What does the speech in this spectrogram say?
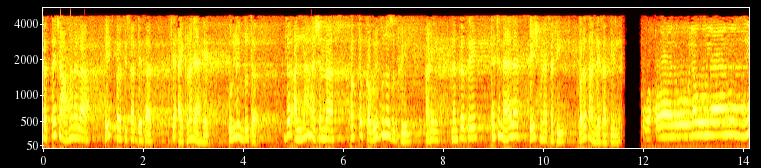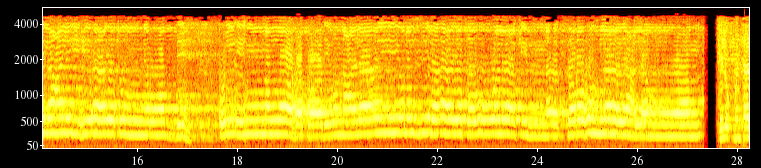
सत्याच्या आव्हानाला तेच प्रतिसाद देतात जे ऐकणारे आहेत उरले मृत जर अल्लाह अशांना फक्त कबरीतूनच उठवेल आणि नंतर ते त्याच्या न्यायालयात पेश होण्यासाठी परत आणले जातील. हे लोक म्हणतात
